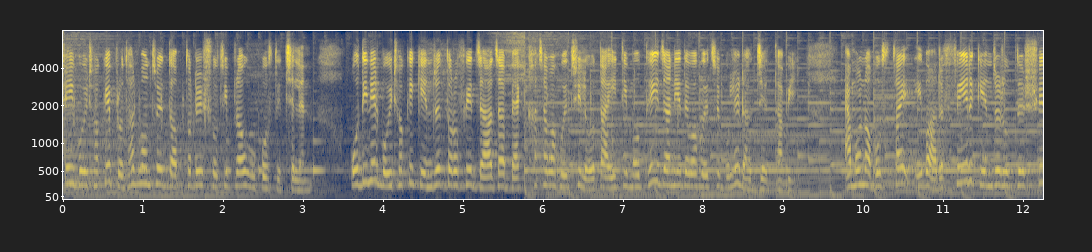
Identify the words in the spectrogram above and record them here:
সেই বৈঠকে প্রধানমন্ত্রীর দপ্তরের সচিবরাও উপস্থিত ছিলেন। ওদিনের বৈঠকে কেন্দ্রের তরফে যা যা ব্যাখ্যা চাওয়া হয়েছিল তা ইতিমধ্যেই জানিয়ে দেওয়া হয়েছে বলে রাজ্যের দাবি। এমন অবস্থায় এবার ফের কেন্দ্রের উদ্দেশ্যে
